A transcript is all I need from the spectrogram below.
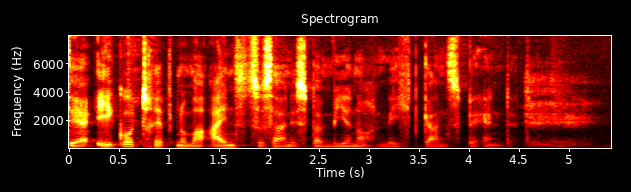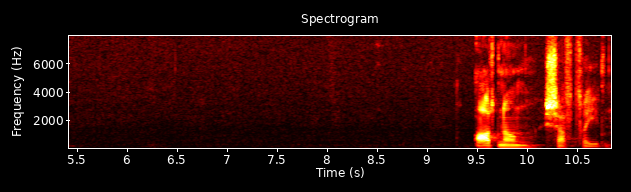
Der Ego-Trip Nummer eins zu sein, ist bei mir noch nicht ganz beendet. Ordnung schafft Frieden.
